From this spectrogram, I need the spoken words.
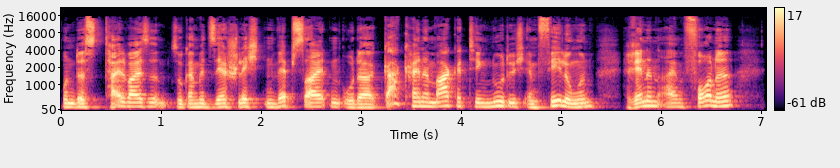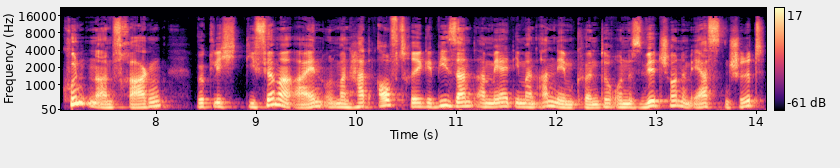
und das teilweise sogar mit sehr schlechten Webseiten oder gar keine Marketing, nur durch Empfehlungen, rennen einem vorne Kundenanfragen wirklich die Firma ein und man hat Aufträge wie Sand am Meer, die man annehmen könnte. Und es wird schon im ersten Schritt,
